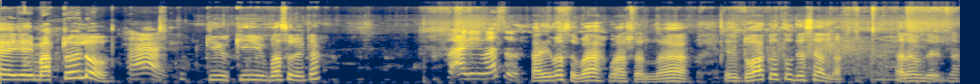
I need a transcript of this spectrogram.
এই এই মাত্র হইল? হ্যাঁ। কি কি বাছুর এটা? বাছুর বাহ মাশাল্লাহ এই দোয়া কত দেশে আল্লাহ। আলহামদুলিল্লাহ।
